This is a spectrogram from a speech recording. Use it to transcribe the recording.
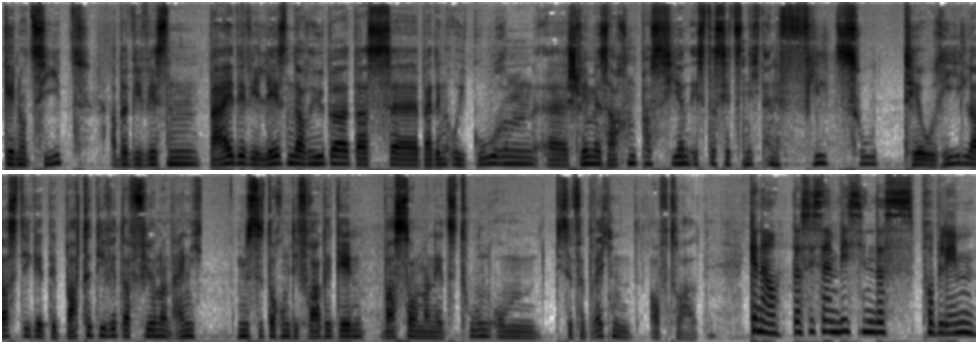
Genozid. Aber wir wissen beide, wir lesen darüber, dass äh, bei den Uiguren äh, schlimme Sachen passieren. Ist das jetzt nicht eine viel zu theorielastige Debatte, die wir da führen? Und eigentlich müsste es doch um die Frage gehen, was soll man jetzt tun, um diese Verbrechen aufzuhalten? Genau, das ist ein bisschen das Problem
